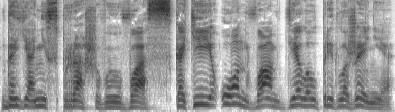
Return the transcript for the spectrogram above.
«Да я не спрашиваю вас, какие он вам делал предложения.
